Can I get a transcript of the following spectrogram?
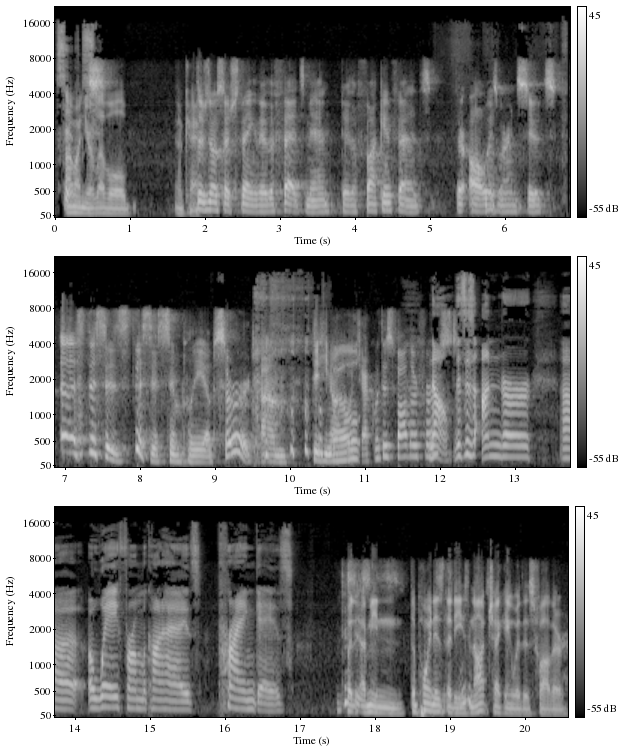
Suits. I'm on your level. Okay. There's no such thing. They're the feds, man. They're the fucking feds. They're always wearing suits. Uh, this is this is simply absurd. Um, did he not Well- go check with his father first? No, this is under, uh, away from McConaughey's prying gaze. This but is- I mean, the point is that he's not checking with his father.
